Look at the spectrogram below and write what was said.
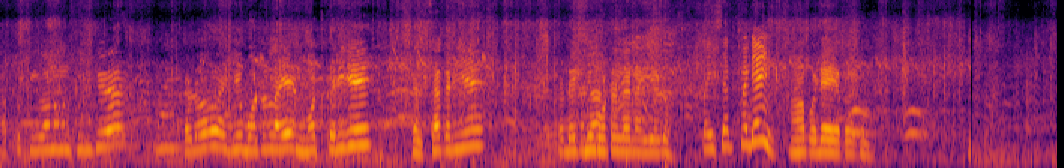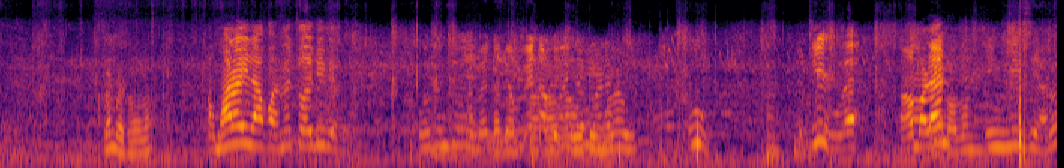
આ તો પીવાનું મન થઈ ગયું હેડો જે બોટલ લાવીએ ને મોજ કરીએ જલસા કરીએ હેડો એક બે બોટલ લઈને આવીએ હેડો પૈસા જ પડે ને હા પડે આપણે કેમ કેમ બેઠા વાલા અમારો ઇલાકો અમે ચોઈ બી બેઠો અમે તો જમે તમે ઇંગ્લિશ હા મળે ને ઇંગ્લિશ યારો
